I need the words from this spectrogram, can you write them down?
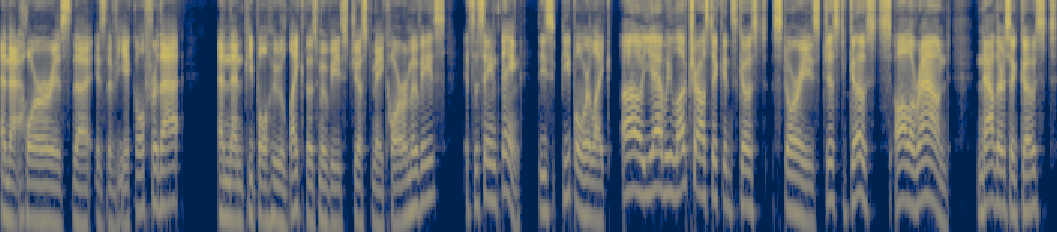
and that horror is the is the vehicle for that. And then people who like those movies just make horror movies. It's the same thing these people were like, "Oh yeah, we love Charles Dickens ghost stories, just ghosts all around." Now there's a ghost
